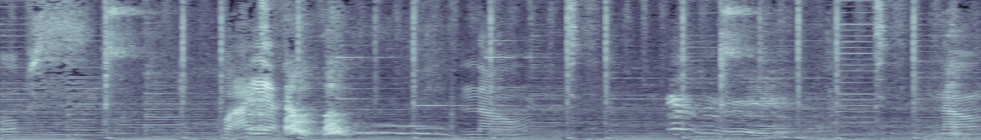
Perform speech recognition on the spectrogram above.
Oops. Quiet. No. No.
